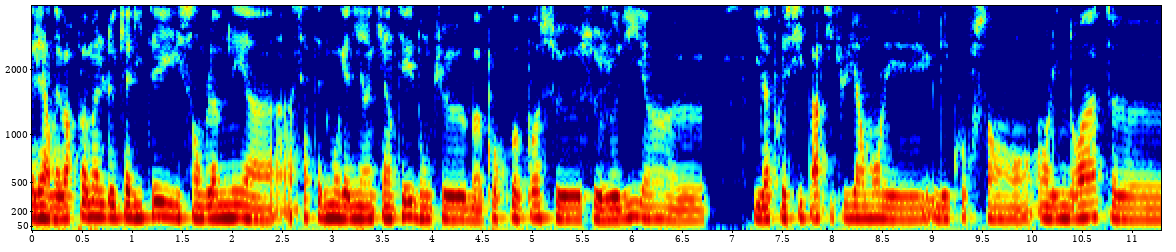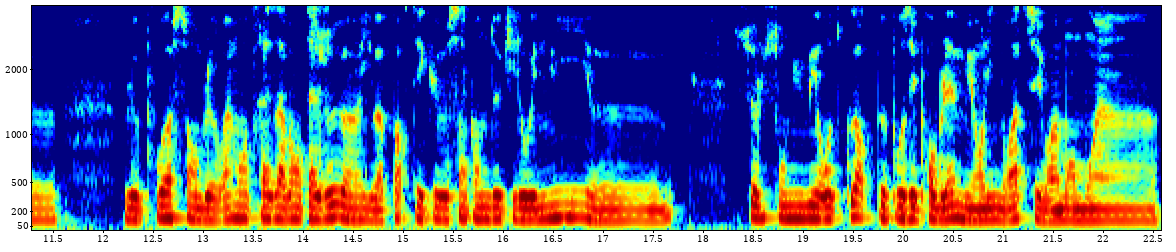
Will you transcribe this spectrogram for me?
l'air d'avoir pas mal de qualité. Il semble amener à, certainement gagner un quintet. Donc euh, bah, pourquoi pas ce, jeudi. Hein, euh. il apprécie particulièrement les, courses en, ligne droite. Le poids semble vraiment très avantageux. Hein. Il va porter que 52 kg et demi. Euh, seul son numéro de corde peut poser problème, mais en ligne droite, c'est vraiment moins,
